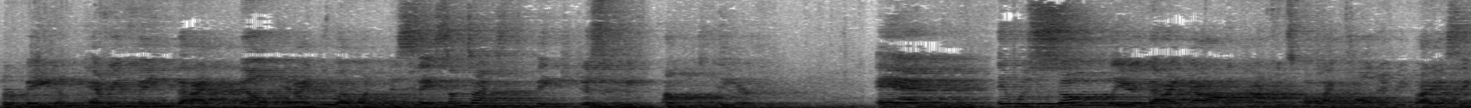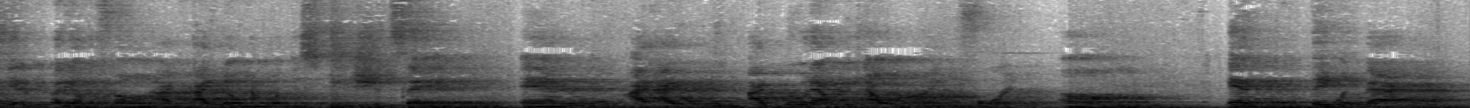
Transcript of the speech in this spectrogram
verbatim. Everything that I felt and I knew I wanted to say. Sometimes things just become clear. And it was so clear that I got on a conference call. I called everybody. I said, get everybody on the phone. I, I know what the speech should say. And I, I, I wrote out the outline for it. Um, and they went back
